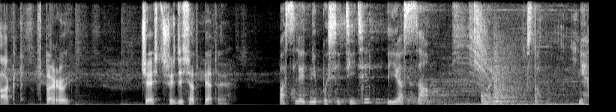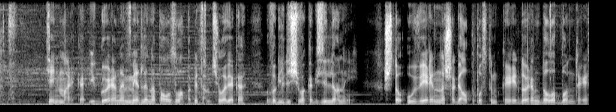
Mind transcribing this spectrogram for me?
Акт 2. Часть 65. Последний посетитель я сам. Ой, стоп. Нет. Тень Марка и Горана медленно ползла по пятам человека, выглядящего как зеленый, что уверенно шагал по пустым коридорам до Бондаря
